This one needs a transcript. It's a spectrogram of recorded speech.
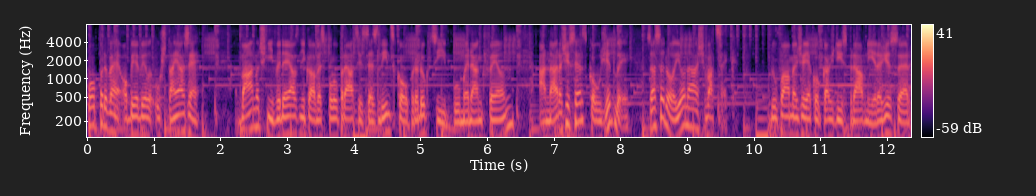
poprvé objevil už na jaře. Vánoční videa vznikla ve spolupráci se zlínskou produkcí Boomerang Film a na režisérskou židli zasedl Jonáš Vacek. Doufáme, že jako každý správný režisér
